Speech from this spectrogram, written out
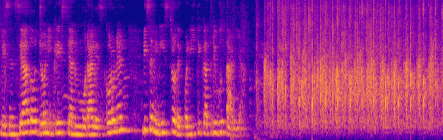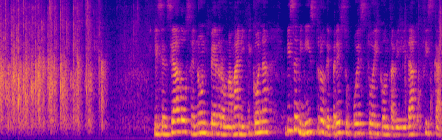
Licenciado Johnny Cristian Morales Coronel, Viceministro de Política Tributaria. Licenciado Zenón Pedro Mamani Picona, Viceministro de Presupuesto y Contabilidad Fiscal.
